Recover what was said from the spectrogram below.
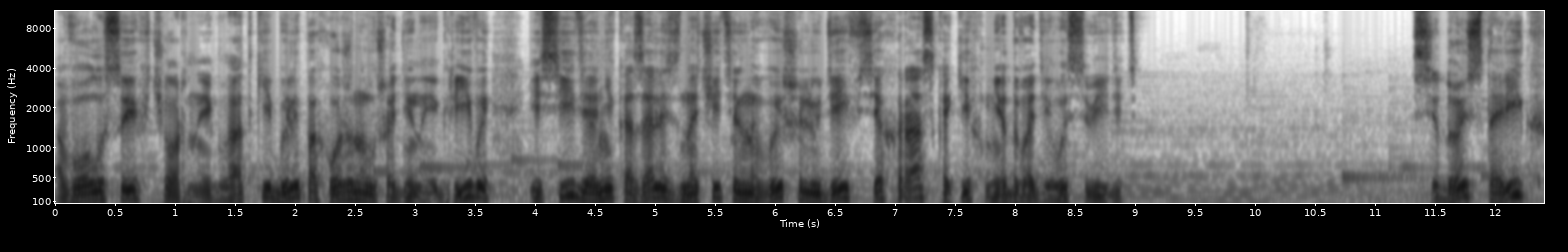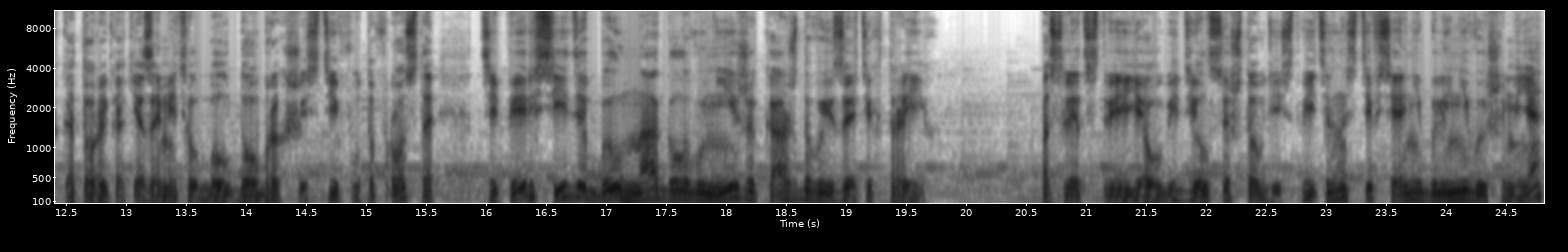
Волосы их, черные и гладкие, были похожи на лошадиные гривы, и, сидя, они казались значительно выше людей всех рас, каких мне доводилось видеть. Седой старик, который, как я заметил, был добрых шести футов роста, теперь, сидя, был на голову ниже каждого из этих троих. Впоследствии я убедился, что в действительности все они были не выше меня,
